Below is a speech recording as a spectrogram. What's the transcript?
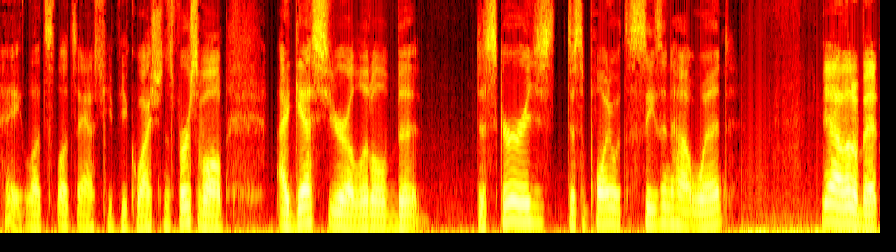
hey, let's let's ask you a few questions. First of all, I guess you're a little bit discouraged, disappointed with the season, how it went. Yeah, a little bit.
